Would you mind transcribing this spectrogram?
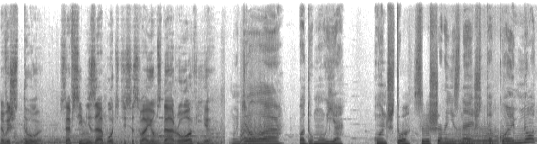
Вы что, совсем не заботитесь о своем здоровье? Ну дела, подумал я. Он что, совершенно не знает, что такое мед?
